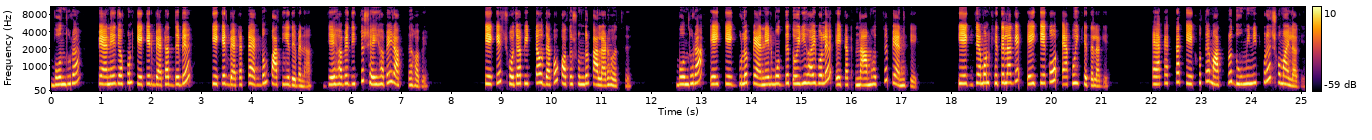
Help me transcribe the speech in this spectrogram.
বন্ধুরা, প্যানে যখন কেকের ব্যাটার দেবে, কেকের ব্যাটারটা একদম পাতিয়ে দেবে না। যেভাবে দিচ্ছ সেইভাবেই রাখতে হবে। কেকের সোজা পিঠটাও দেখো কত সুন্দর কালার হয়েছে। বন্ধুরা, এই কেকগুলো প্যানের মধ্যে তৈরি হয় বলে এটা নাম হচ্ছে প্যান কেক কেক যেমন খেতে লাগে, এই কেকও একই খেতে লাগে। এক একটা কেক হতে মাত্র দু মিনিট করে সময় লাগে।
